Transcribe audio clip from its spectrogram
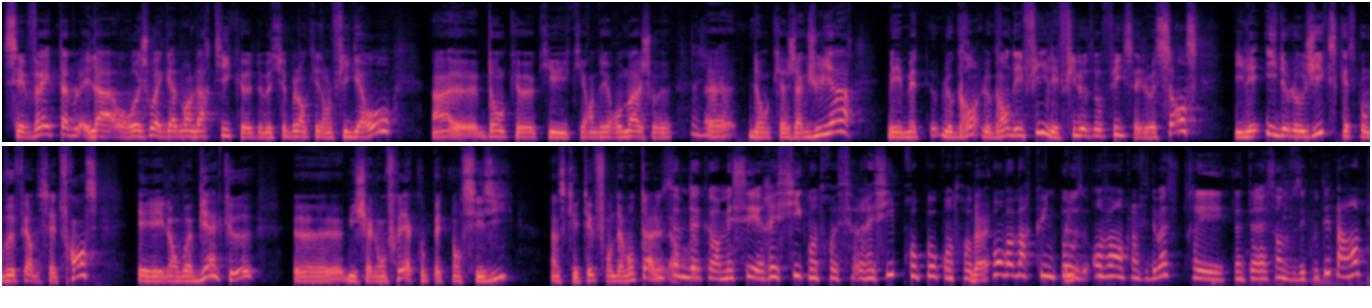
c'est véritable. Et là, on rejoint également l'article de M. Blanquet dans le Figaro, hein, euh, donc, euh, qui, rend d'ailleurs hommage donc, à Jacques Julliard. Mais, le, grand, le grand défi, il est philosophique, c'est le sens, il est idéologique, qu'est-ce qu'on veut faire de cette France? Et là, on voit bien que Michel Onfray a complètement saisi Hein, ce qui était fondamental. Nous sommes d'accord, mais c'est récit contre récit, propos contre bah, propos. on va marquer une pause, on va enclencher le débat. C'est très intéressant de vous écouter. Par exemple,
